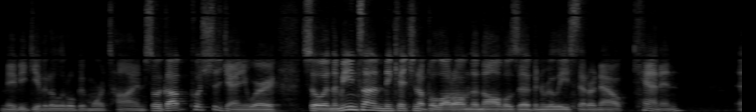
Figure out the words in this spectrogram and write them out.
maybe give it a little bit more time. So it got pushed to january. So in the meantime i've been catching up a lot on the novels that have been released that are now canon uh,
